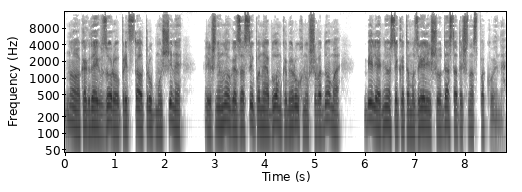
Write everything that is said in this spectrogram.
Но когда их взору предстал труп мужчины, лишь немного засыпанный обломками рухнувшего дома, Билли отнесся к этому зрелищу достаточно спокойно.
